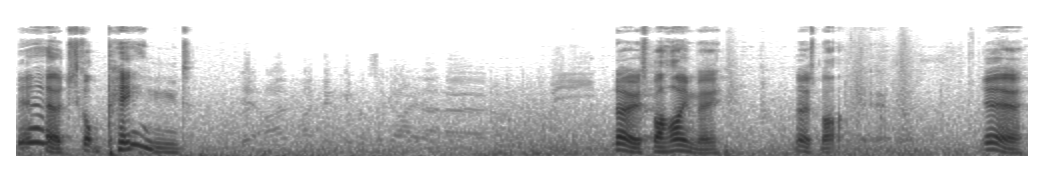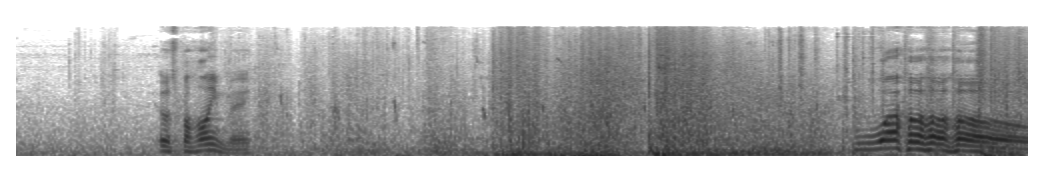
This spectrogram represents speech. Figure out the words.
Yeah, I just got pinged. Yeah, I, I think it was the guy that, uh, No, it's behind me. No, it's behind. Yeah. It was behind me. Whoa!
